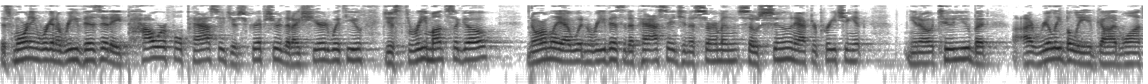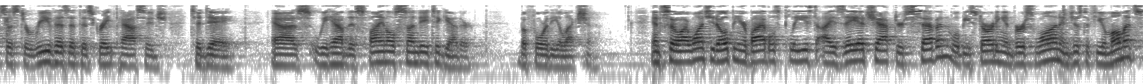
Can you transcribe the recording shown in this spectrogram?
This morning we're going to revisit a powerful passage of scripture that I shared with you just three months ago. Normally I wouldn't revisit a passage in a sermon so soon after preaching it, you know, to you, but I really believe God wants us to revisit this great passage today as we have this final Sunday together before the election. And so I want you to open your Bibles, please, to Isaiah chapter 7. We'll be starting in verse 1 in just a few moments.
